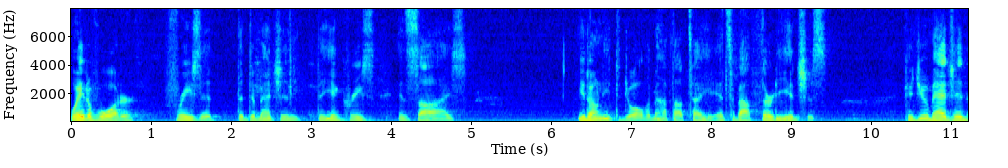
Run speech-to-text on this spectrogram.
weight of water, freeze it, the dimension, the increase in size. You don't need to do all the math, I'll tell you. It's about 30 inches. Could you imagine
